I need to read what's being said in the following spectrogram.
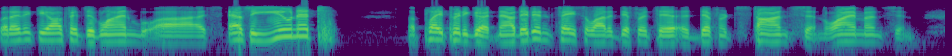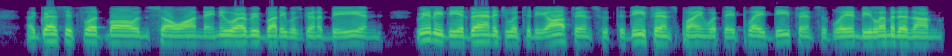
But I think the offensive line, uh, as a unit, uh, played pretty good. Now they didn't face a lot of different uh, different stunts and alignments and aggressive football and so on. They knew where everybody was going to be, and really the advantage went to the offense with the defense playing what they played defensively and be limited on,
